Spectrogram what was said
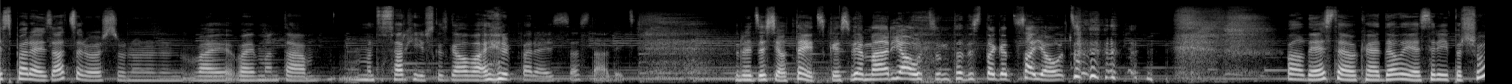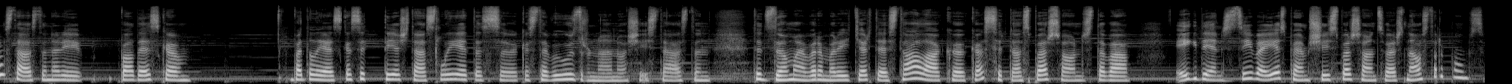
es pareizi atceros, un, un, un vai, vai man, tā, man tas arhīvs, kas galvā ir pareizi sastādīts. Redz, es jau teicu, ka es vienmēr jaucu, un tad es tagad sajaucu. paldies tev, ka dalījies arī par šo stāstu, un arī paldies, ka padalījies, kas ir tieši tās lietas, eh, kas tevi uzrunā no šīs stāsta. Un tad es domāju, varam arī ķerties tālāk, eh, kas ir tās personas tavā ikdienas dzīvē. Iespējams, šīs personas vairs nav starp mums.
